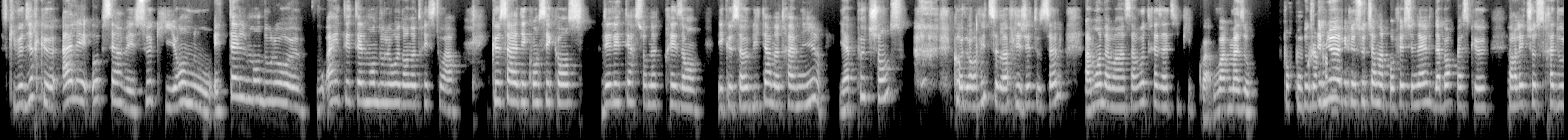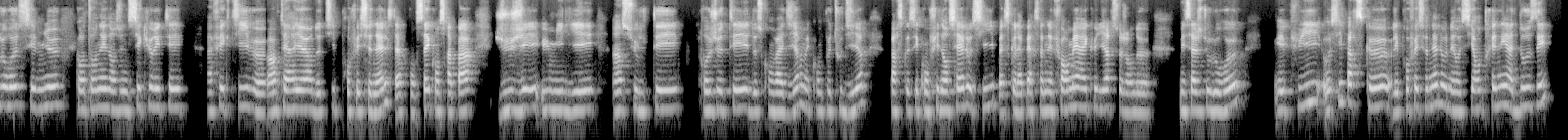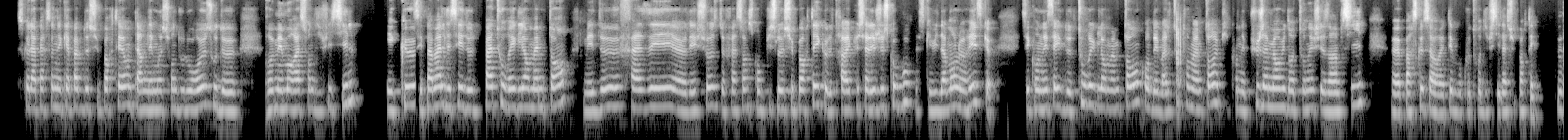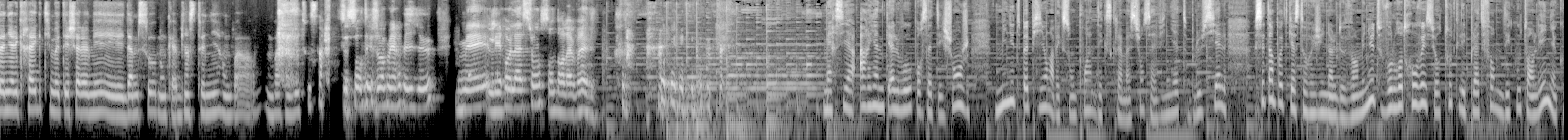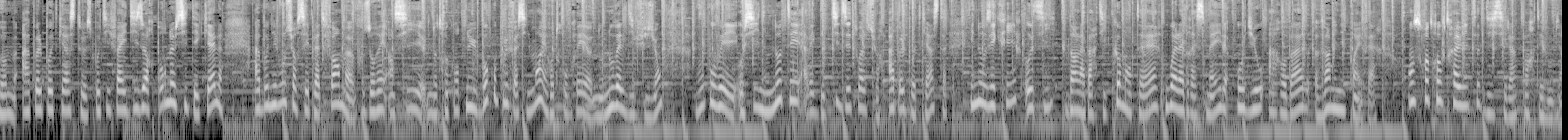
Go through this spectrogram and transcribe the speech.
Ce qui veut dire que aller observer ce qui en nous est tellement douloureux ou a été tellement douloureux dans notre histoire, que ça a des conséquences délétères sur notre présent et que ça oblitère notre avenir, il y a peu de chances qu'on ait envie de se l'infliger tout seul, à moins d'avoir un cerveau très atypique, quoi, voire maso. Pour Donc c'est mieux avec le soutien d'un professionnel, d'abord parce que parler de choses très douloureuses, c'est mieux quand on est dans une sécurité affective euh, intérieure de type professionnel, c'est-à-dire qu'on sait qu'on ne sera pas jugé, humilié, insulté, rejeté de ce qu'on va dire, mais qu'on peut tout dire parce que c'est confidentiel aussi, parce que la personne est formée à accueillir ce genre de messages douloureux. Et puis aussi parce que les professionnels, on est aussi entraînés à doser ce que la personne est capable de supporter en termes d'émotions douloureuses ou de remémorations difficiles et que c'est pas mal d'essayer de pas tout régler en même temps, mais de phaser euh, les choses de façon à ce qu'on puisse le supporter, que le travail puisse aller jusqu'au bout. Parce qu'évidemment, le risque, c'est qu'on essaye de tout régler en même temps, qu'on déballe tout en même temps, et puis qu'on n'ait plus jamais envie de retourner chez un psy euh, parce que ça aurait été beaucoup trop difficile à supporter. Daniel Craig, Timothée Chalamet et Damso, donc à bien se tenir, on va, on va régler tout ça. Ce sont des gens merveilleux, mais les relations sont dans la vraie vie. Merci à Ariane Calvo pour cet échange. Minute Papillon avec son point d'exclamation, sa vignette bleu ciel. C'est un podcast original de 20 minutes. Vous le retrouvez sur toutes les plateformes d'écoute en ligne comme Apple Podcast, Spotify, Deezer pour ne citer qu'elles. Abonnez-vous sur ces plateformes. Vous aurez ainsi notre contenu beaucoup plus facilement et retrouverez nos nouvelles diffusions. Vous pouvez aussi nous noter avec des petites étoiles sur Apple Podcast et nous écrire aussi dans la partie commentaires ou à l'adresse mail audio-20minutes.fr. On se retrouve très vite. D'ici là, portez-vous bien.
